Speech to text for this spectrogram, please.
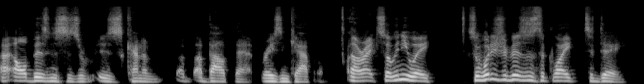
uh, all businesses are, is kind of about that raising capital. All right. So anyway, so what does your business look like today?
